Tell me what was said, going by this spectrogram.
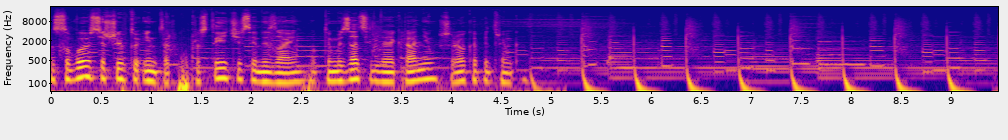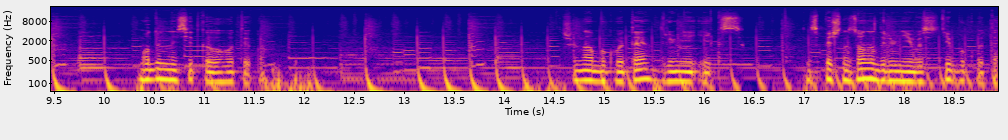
Особливості шрифту Inter – простий і чистий дизайн, оптимізація для екранів, широка підтримка. Модульна сітка логотипу. Ширина букви Т дорівнює X. Безпечна зона дорівнює висоті букви Т.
